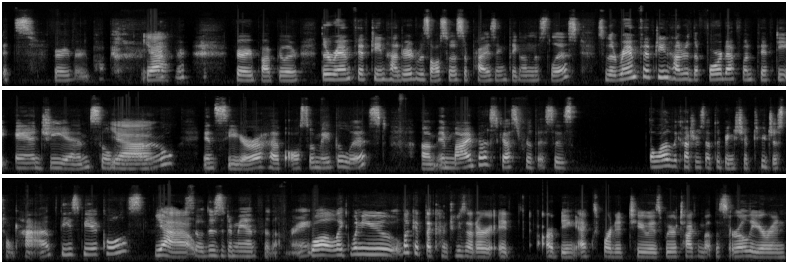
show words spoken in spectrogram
it's very, very popular. Yeah. very popular. The Ram 1500 was also a surprising thing on this list. So the Ram 1500, the Ford F-150, and GM Silverado and Sierra have also made the list. Um, and my best guess for this is a lot of the countries that they're being shipped to just don't have these vehicles. Yeah. So there's a demand for them, right? Well, like when you look at the countries that are it are being exported to, is we were talking about this earlier, and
